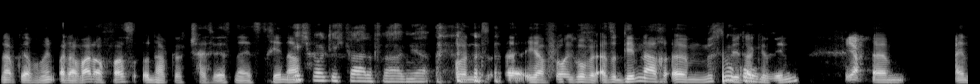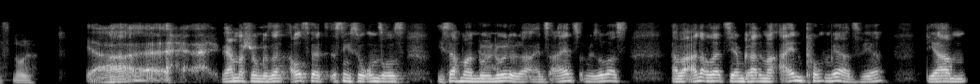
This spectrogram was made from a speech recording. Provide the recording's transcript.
und habe gedacht, Moment mal, da war doch was und habe gedacht, scheiße, wer ist denn da jetzt Trainer? Ich wollte dich gerade fragen, ja. Und äh, ja, Florian Kurfeld. Also demnach ähm, müssen wir da gewinnen. Ja. Ähm, 1-0. Ja, äh, wir haben ja schon gesagt, auswärts ist nicht so unseres, ich sag mal 0-0 oder 1-1 irgendwie sowas. Aber andererseits, die haben gerade mal einen Punkt mehr als wir. Die haben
